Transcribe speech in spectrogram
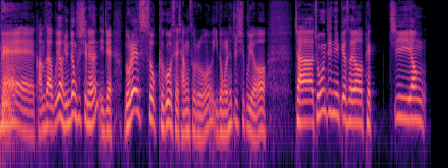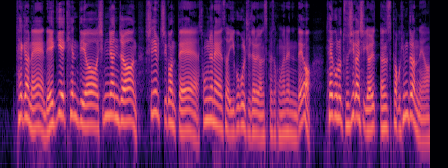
네, 감사하고요. 윤정수 씨는 이제 노래 속 그곳의 장소로 이동을 해주시고요. 자, 조은지님께서요, 백지영 태견의 내기의 캔디요. 10년 전 신입 직원 때 송년회에서 이 곡을 주제로 연습해서 공연했는데요. 퇴근 후 2시간씩 열- 연습하고 힘들었네요.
